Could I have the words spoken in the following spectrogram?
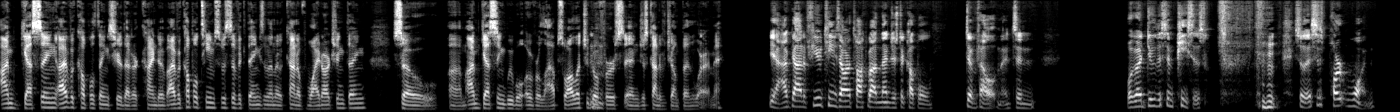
I'm guessing I have a couple things here that are kind of I have a couple team specific things and then a kind of wide arching thing. So um, I'm guessing we will overlap. So I'll let you go Mhm. first and just kind of jump in where I may. Yeah, I've got a few teams I want to talk about, and then just a couple developments, and we're going to do this in pieces. so this is part one.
